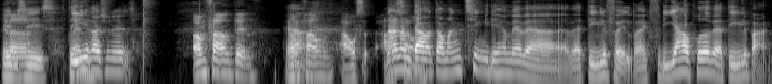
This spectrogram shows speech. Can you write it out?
er Eller- præcis. Det er irrationelt. Omfavn den. Ja. Omfavn afs- Nej, nej, men der, er- der er mange ting i det her med at være, være deleforældre, ikke? Fordi jeg har prøvet at være delebarn,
